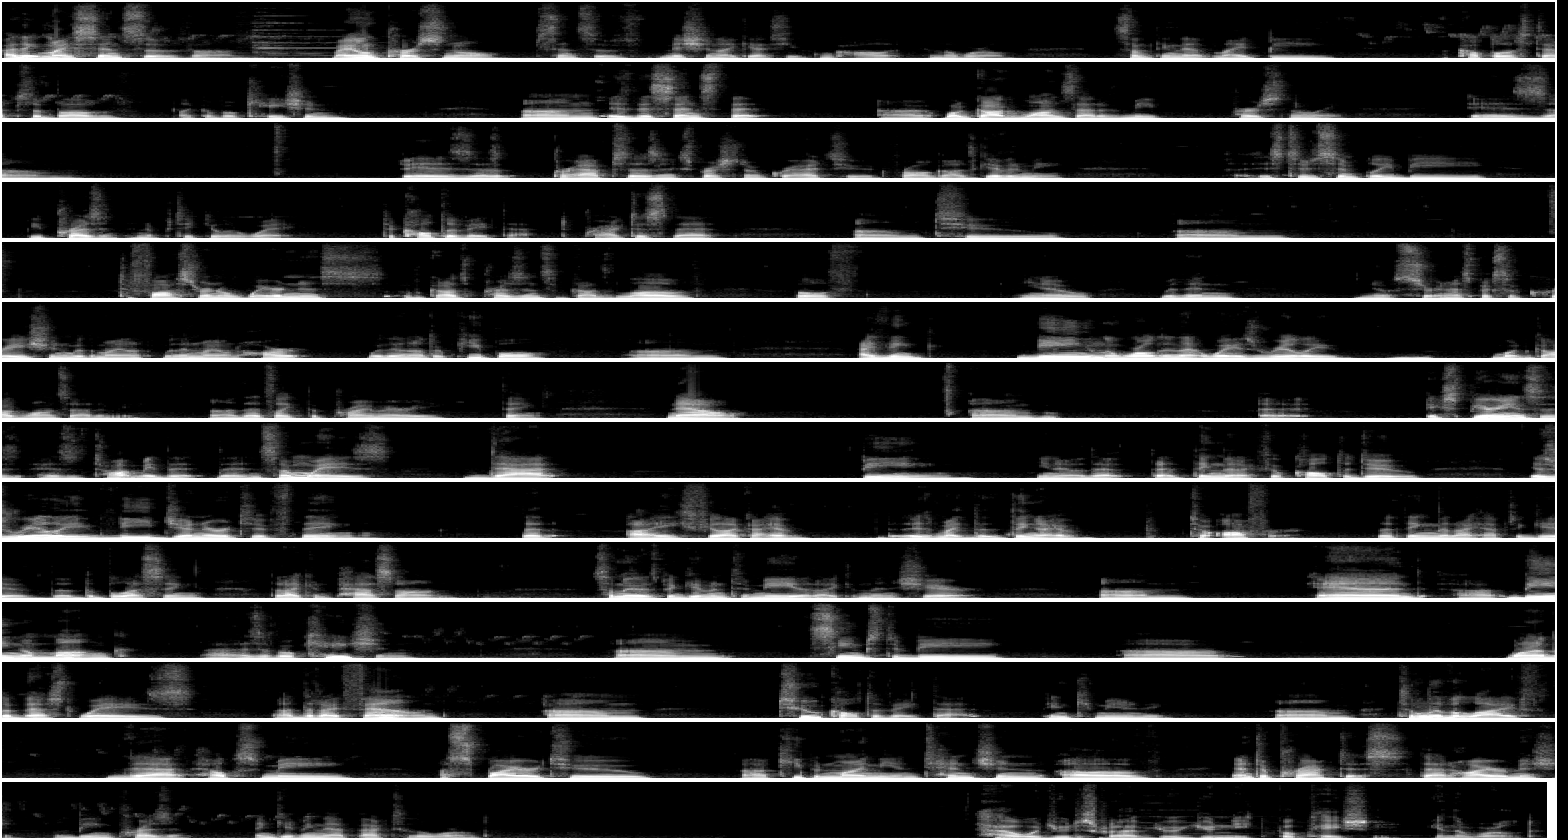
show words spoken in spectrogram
I think my sense of um, my own personal sense of mission, I guess you can call it, in the world, something that might be a couple of steps above like a vocation, um, is the sense that uh, what God wants out of me personally is um, is perhaps as an expression of gratitude for all God's given me, is to simply be be present in a particular way, to cultivate that, to practice that, um, to um, to foster an awareness of God's presence, of God's love, both you know within you know certain aspects of creation, within my own, within my own heart, within other people. Um, I think being in the world in that way is really what God wants out of me. Uh, that's like the primary thing. Now, um, uh, experience has, has, taught me that, that in some ways that being, you know, that, that thing that I feel called to do is really the generative thing that I feel like I have, is my, the thing I have to offer, the thing that I have to give, the, the blessing that I can pass on, something that's been given to me that I can then share. Um, and uh, being a monk uh, as a vocation um, seems to be uh, one of the best ways uh, that I found um, to cultivate that in community, um, to live a life that helps me aspire to, uh, keep in mind the intention of, and to practice that higher mission of being present and giving that back to the world. How would you describe your unique vocation in the world?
